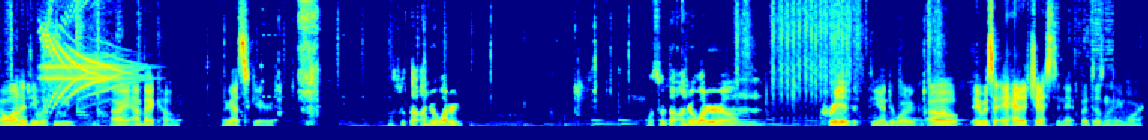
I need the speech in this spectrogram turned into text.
I want to deal with you. Alright, I'm back home. I got scared. What's with the underwater? What's with the underwater um crib? The underwater. Oh, it was. It had a chest in it, but it doesn't anymore.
